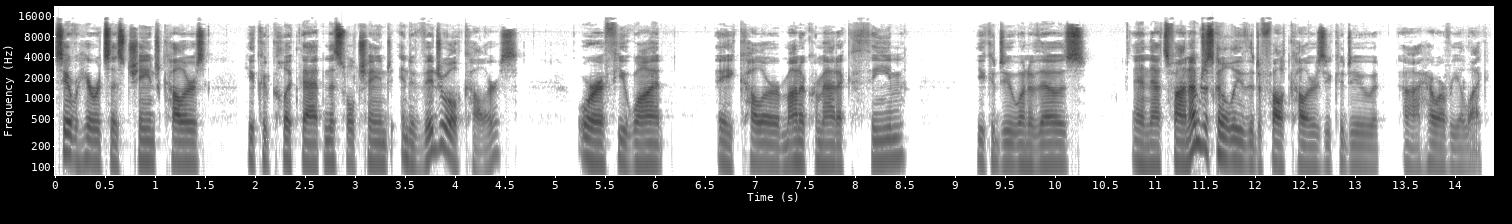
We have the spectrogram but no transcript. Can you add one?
See over here where it says change colors. You could click that and this will change individual colors. Or if you want a color monochromatic theme, you could do one of those and that's fine. I'm just going to leave the default colors. You could do it uh, however you like.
